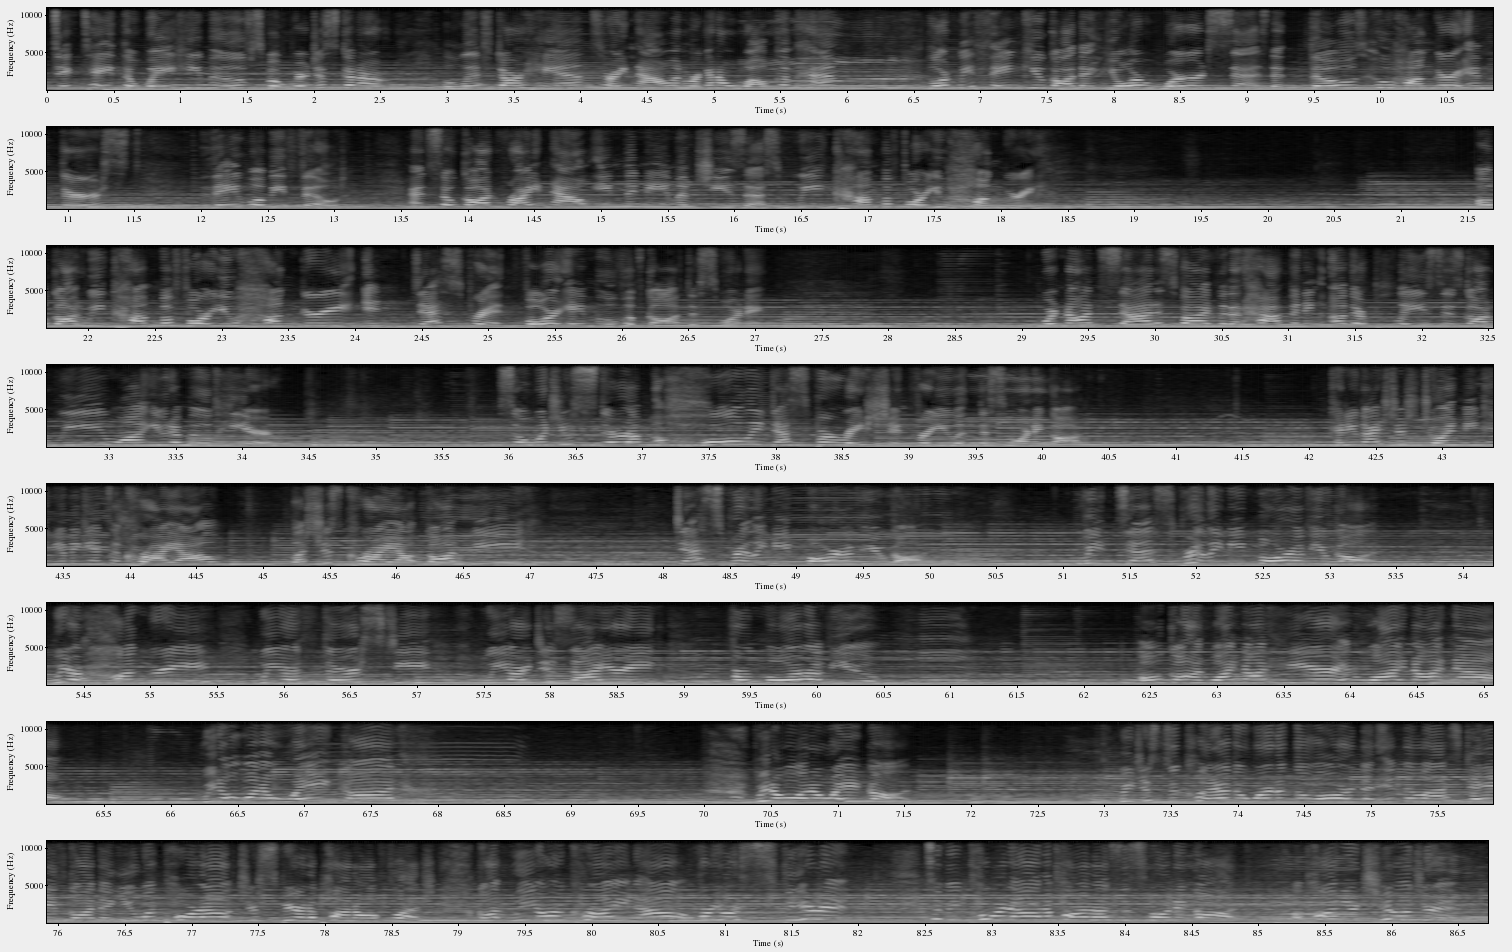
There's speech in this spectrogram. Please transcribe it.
dictate the way He moves, but we're just to lift our hands right now and we're to welcome Him. Lord, we thank you, God, that your word says that those who hunger and thirst, they will be filled. And so, God, right now, in the name of Jesus, we come before you hungry. Oh God, we come before you hungry and desperate for a move of God this morning. We're not satisfied with it happening other places. God, we want you to move here. So would you stir up a holy desperation for you this morning, God? Can you guys just join me? Can you begin to cry out? Let's just cry out. God, we desperately need more of you, God. We desperately need more of you, God. We are hungry. We are thirsty. We are desiring for more of you. Oh, God, why not here and why not now? We don't want to wait, God. We don't want to wait, God. We just declare the word of the Lord that in the last days, God, that you would pour out your spirit upon all flesh. God, we are crying out for your spirit to be poured out upon us this morning, God, upon your children.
